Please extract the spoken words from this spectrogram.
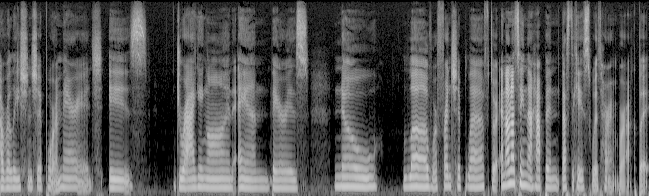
a relationship or a marriage is dragging on and there is no love or friendship left or and I'm not saying that happened that's the case with her and Barack but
